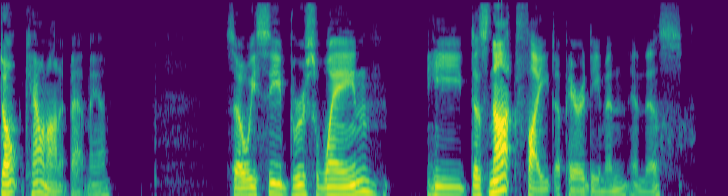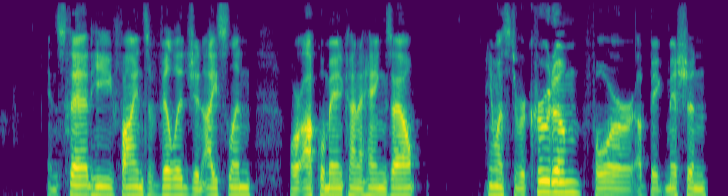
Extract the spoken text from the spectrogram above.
Don't count on it, Batman. So we see Bruce Wayne. He does not fight a parademon in this. Instead, he finds a village in Iceland where Aquaman kind of hangs out. He wants to recruit him for a big mission,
